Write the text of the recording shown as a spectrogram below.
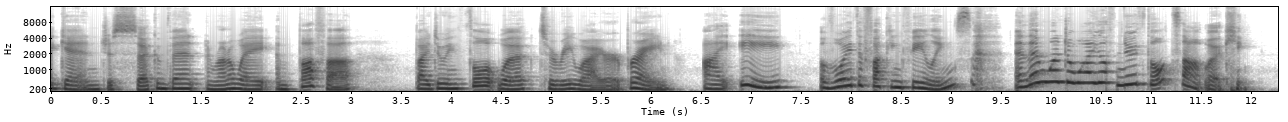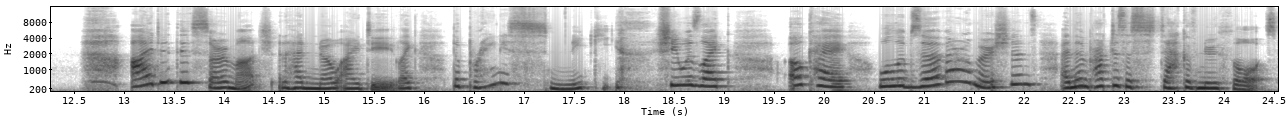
again just circumvent and run away and buffer by doing thought work to rewire a brain, i.e., avoid the fucking feelings. and then wonder why your new thoughts aren't working. I did this so much and had no idea. Like, the brain is sneaky. she was like, okay, we'll observe our emotions and then practice a stack of new thoughts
